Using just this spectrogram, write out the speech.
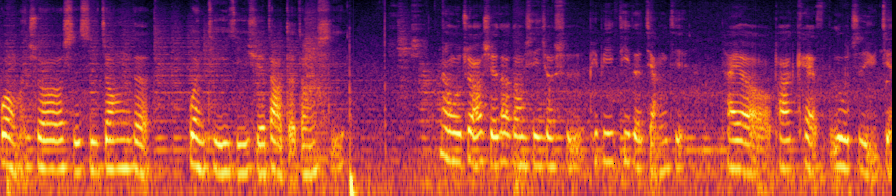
问我们说实习中的问题以及学到的东西。那我主要学到东西就是 PPT 的讲解，还有 Podcast 录制与剪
